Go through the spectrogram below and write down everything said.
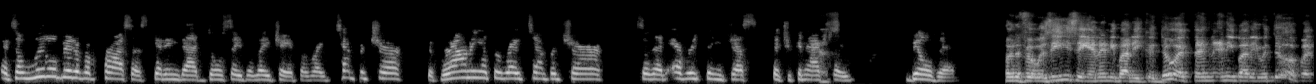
it's a little bit of a process getting that dulce de leche at the right temperature, the brownie at the right temperature, so that everything just that you can actually build it. But if it was easy and anybody could do it, then anybody would do it. But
